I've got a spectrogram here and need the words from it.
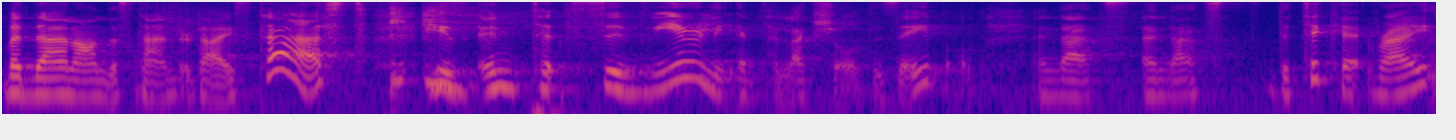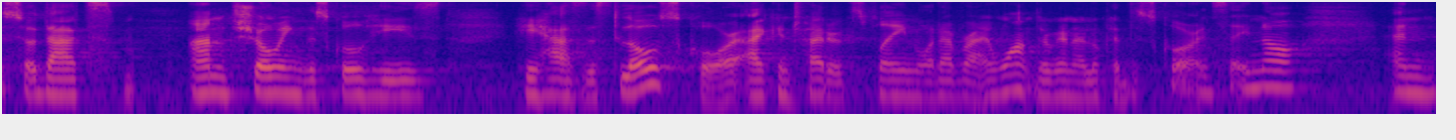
But then on the standardized test, he's into severely intellectual disabled, and that's and that's the ticket, right? So that's I'm showing the school he's he has this low score. I can try to explain whatever I want. They're going to look at the score and say no. And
